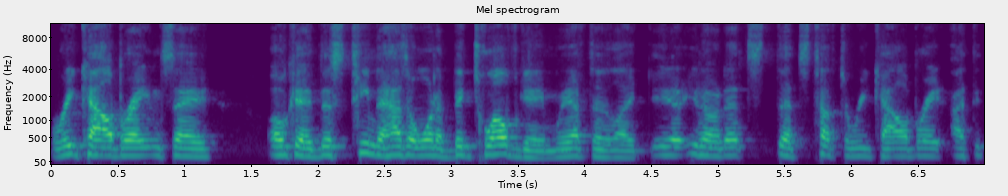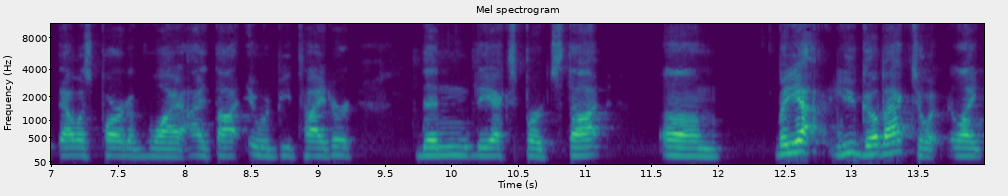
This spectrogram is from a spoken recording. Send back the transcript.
recalibrate and say, okay, this team that hasn't won a Big Twelve game, we have to like you know that's that's tough to recalibrate. I think that was part of why I thought it would be tighter than the experts thought. Um, but yeah, you go back to it like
